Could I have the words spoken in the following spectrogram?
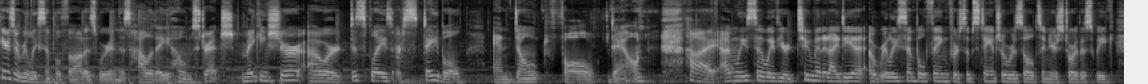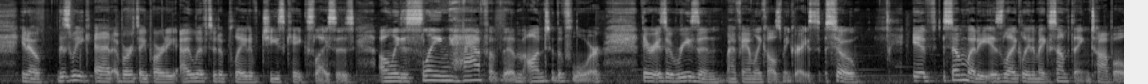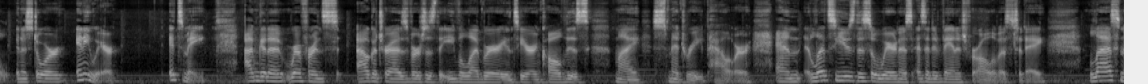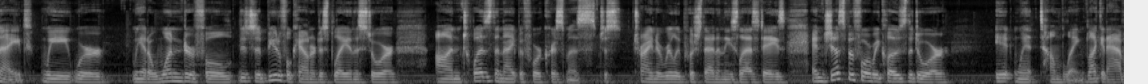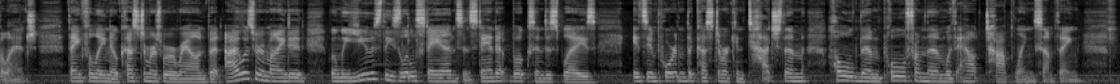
Here's a really simple thought as we're in this holiday home stretch making sure our displays are stable and don't fall down. Hi, I'm Lisa with your two minute idea, a really simple thing for substantial results in your store this week. You know, this week at a birthday party, I lifted a plate of cheesecake slices only to sling half of them onto the floor. There is a reason my family calls me Grace. So, if somebody is likely to make something topple in a store anywhere, it's me. I'm going to reference Alcatraz versus the evil librarians here and call this my Smedry power. And let's use this awareness as an advantage for all of us today. Last night, we were we had a wonderful there's a beautiful counter display in the store on twas the night before christmas just trying to really push that in these last days and just before we closed the door it went tumbling like an avalanche. Thankfully, no customers were around, but I was reminded when we use these little stands and stand up books and displays, it's important the customer can touch them, hold them, pull from them without toppling something.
